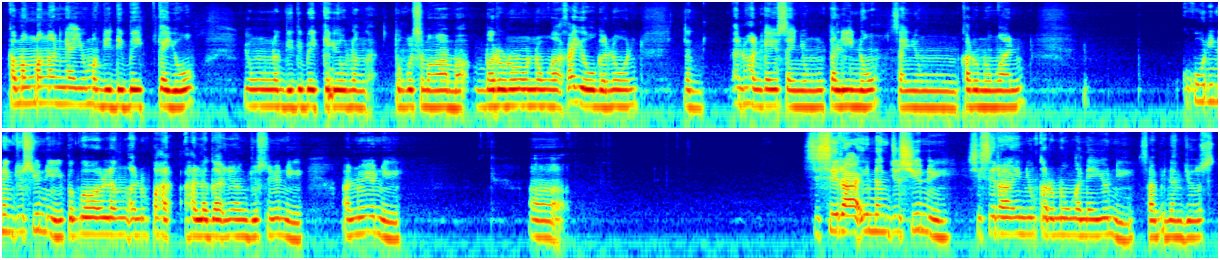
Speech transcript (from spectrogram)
kamangmangan nga yung magdi-debate kayo yung nagdi-debate kayo ng tungkol sa mga ma- marunong nga kayo, ganun. Nag, anuhan kayo sa inyong talino, sa inyong karunungan. Kukunin ng Diyos yun eh. Pag walang ano pa, halaga ng Diyos yun eh. Ano yun eh. Ah, sisirain ng Diyos yun eh. Sisirain yung karunungan na yun eh. Sabi ng Diyos.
